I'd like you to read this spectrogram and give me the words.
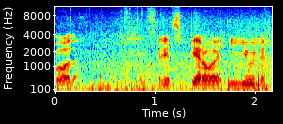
года, 31 июля.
